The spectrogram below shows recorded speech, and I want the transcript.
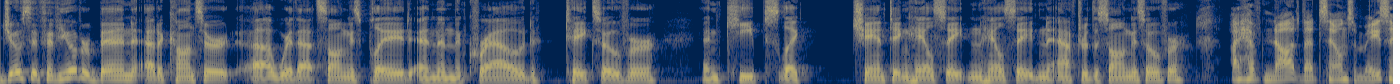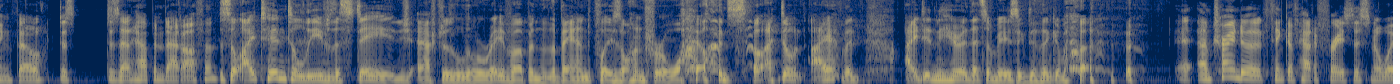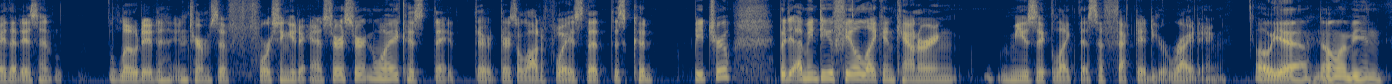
Joseph, have you ever been at a concert uh, where that song is played and then the crowd takes over and keeps like chanting "Hail Satan, Hail Satan" after the song is over? I have not. That sounds amazing, though. Does does that happen that often? So I tend to leave the stage after the little rave up, and then the band plays on for a while, and so I don't. I haven't. I didn't hear it. That's amazing to think about. I'm trying to think of how to phrase this in a way that isn't loaded in terms of forcing you to answer a certain way because there there's a lot of ways that this could be true. But I mean, do you feel like encountering music like this affected your writing? Oh yeah, no, I mean,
